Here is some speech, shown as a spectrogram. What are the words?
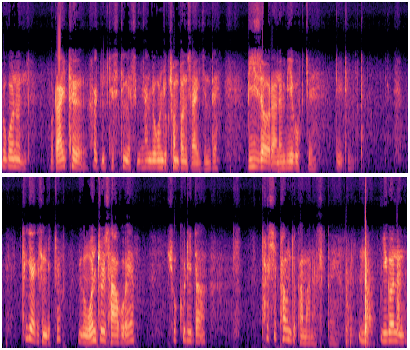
요거는 뭐 라이트 하긴 캐스팅했으니 한 요건 6,000번 사이즈인데 미저라는 미국제 릴입니다. 특이하게 생겼죠? 이건 원줄 4호에 shock leader 80파운드 감아놨을 거예요. 음, 이거는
